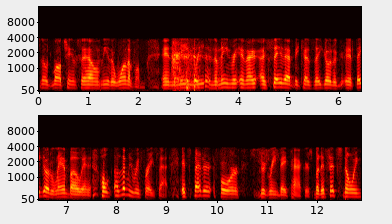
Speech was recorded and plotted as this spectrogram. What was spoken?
snowball chance to hell in either one of them. And the main re- and the main re- and I, I say that because they go to if they go to Lambeau and hold. Uh, let me rephrase that. It's better for the Green Bay Packers, but if it's snowing,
